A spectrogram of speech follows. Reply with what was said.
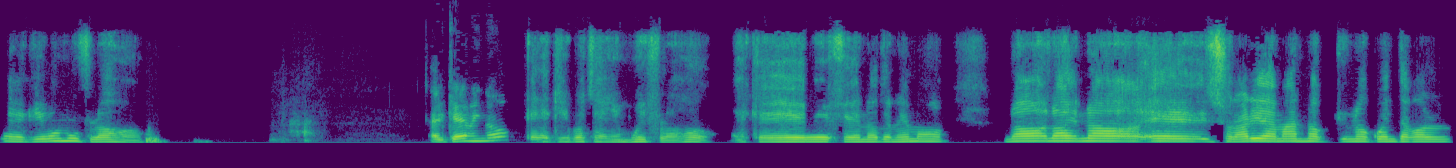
El equipo es muy flojo. ¿El qué, Mingo? Que el equipo este año es muy flojo. Es que, es que no tenemos. No, no, no. eh, Solari además no, no cuenta con,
